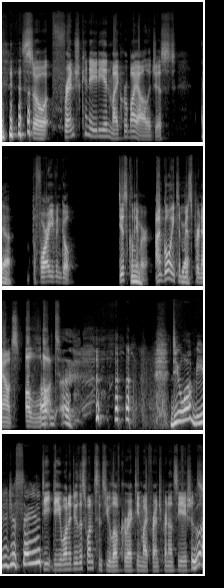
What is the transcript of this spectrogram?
so French Canadian microbiologist. Yeah. Before I even go, disclaimer: I'm going to Yeah. mispronounce a lot. Oh, uh, do you want me to just say it? do, do you want to do this one since you love correcting my French pronunciations?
